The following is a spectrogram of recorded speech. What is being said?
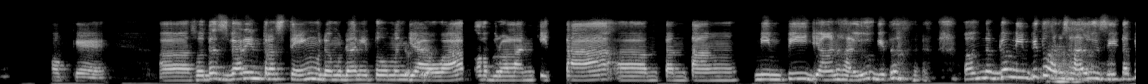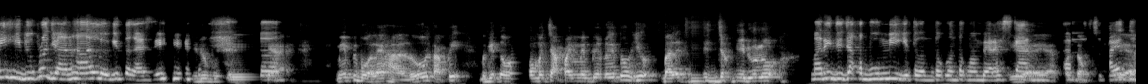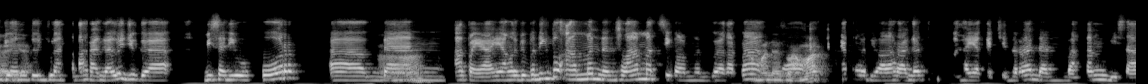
Oke. Uh, so that's very interesting. Mudah-mudahan itu menjawab obrolan kita um, tentang mimpi jangan halu gitu. Kalau menurut gue mimpi tuh harus halu sih, tapi hidup lo jangan halu gitu gak sih? hidup ya. mimpi boleh halu tapi begitu mau mencapai mimpi lu itu yuk balik jejeknya dulu Mari jejak ke bumi gitu untuk untuk membereskan Iya, iya, uh, untuk- supaya iya, tujuan-tujuan olahraga lu juga bisa diukur uh, dan apa ya yang lebih penting tuh aman dan selamat sih kalau menurut gue karena Aman dan uh, selamat. kalau di olahraga tuh bahaya ke cedera dan bahkan bisa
